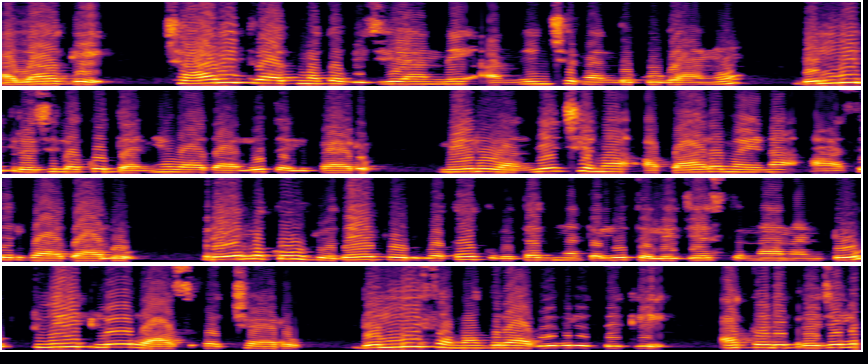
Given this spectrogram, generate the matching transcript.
అలాగే చారిత్రాత్మక విజయాన్ని అందించినందుకు గాను ఢిల్లీ ప్రజలకు ధన్యవాదాలు తెలిపారు. మీరు అందించిన అపారమైన ఆశీర్వాదాలు ప్రేమకు హృదయపూర్వక కృతజ్ఞతలు తెలియజేస్తున్నానంటూ ట్వీట్లో రాసుకొచ్చారు. ఢిల్లీ సమగ్ర అభివృద్ధికి అక్కడి ప్రజల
